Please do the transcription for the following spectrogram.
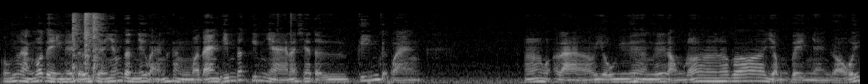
Còn cái thằng có tiền thì tự sẽ nhắn tin với bạn. Thằng mà đang kiếm đất kiếm nhà nó sẽ tự kiếm các bạn. Đó, là ví dụ như cái đồng đó nó có dòng tiền nhàn rỗi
